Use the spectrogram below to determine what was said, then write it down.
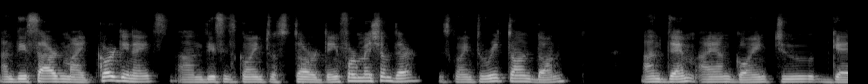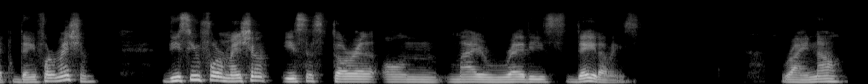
And these are my coordinates, and this is going to store the information there. It's going to return done, and then I am going to get the information. This information is stored on my Redis database right now.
